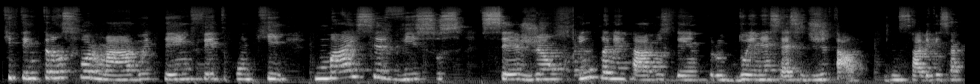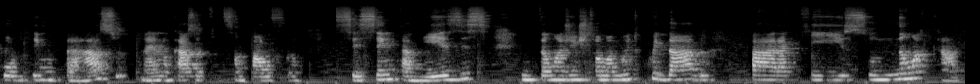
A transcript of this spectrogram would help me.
que tem transformado e tem feito com que mais serviços sejam implementados dentro do INSS digital. A gente sabe que esse acordo tem um prazo, né? no caso aqui de São Paulo foram 60 meses, então a gente toma muito cuidado para que isso não acabe,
